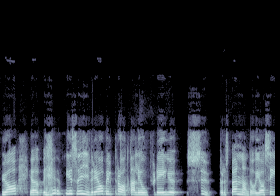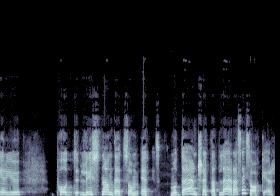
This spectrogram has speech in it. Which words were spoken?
Ja, jag är så ivrig och vill prata allihop för det är ju superspännande och jag ser ju poddlyssnandet som ett modernt sätt att lära sig saker.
